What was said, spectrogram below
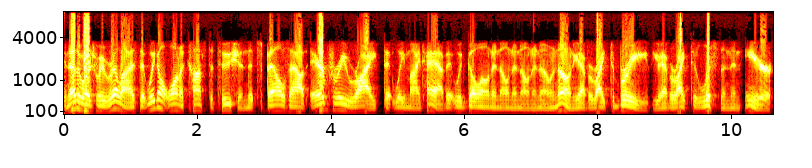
In other words, we realize that we don't want a constitution that spells out every right that we might have. It would go on and on and on and on and on. You have a right to breathe. You have a right to listen and hear.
